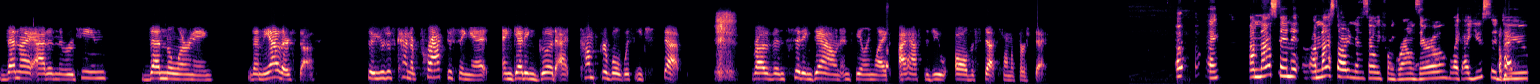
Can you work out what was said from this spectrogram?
then I add in the routines, then the learning, then the other stuff. So you're just kind of practicing it and getting good at comfortable with each step rather than sitting down and feeling like I have to do all the steps on the first day. Oh, okay. I'm not standing I'm not starting necessarily from ground zero. Like I used to okay. do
